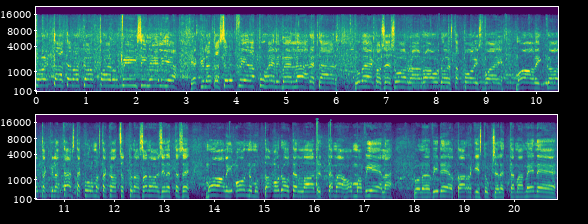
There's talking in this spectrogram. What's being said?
voittaa tämä kamppailu 5-4. Ja kyllä tässä nyt vielä puhelimeen lähdetään. Tuleeko se suoraan raudoista pois vai maalin kautta? Kyllä tästä kulmasta katsottuna sanoisin, että se maali on, mutta odotellaan nyt tämä homma vielä kun videotarkistukselle tämä menee.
